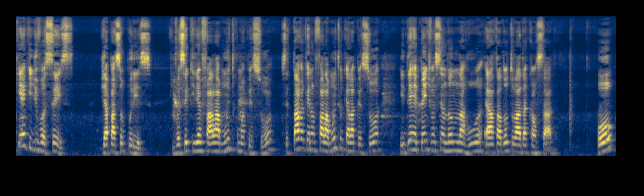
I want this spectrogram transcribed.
Quem aqui de vocês já passou por isso? Que você queria falar muito com uma pessoa, você estava querendo falar muito com aquela pessoa e de repente você andando na rua, ela está do outro lado da calçada. Ou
